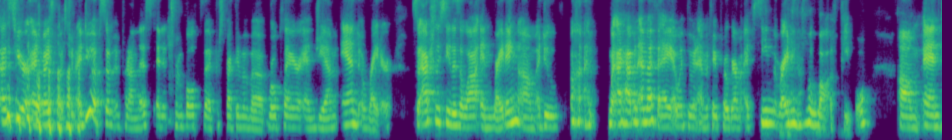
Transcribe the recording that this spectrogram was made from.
as to your advice question, I do have some input on this, and it's from both the perspective of a role player and GM and a writer. So I actually see this a lot in writing. Um, I do. I have an MFA. I went through an MFA program. I've seen the writing of a lot of people, um, and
